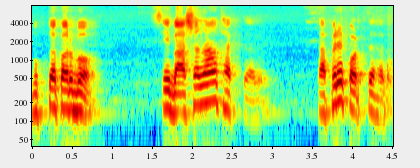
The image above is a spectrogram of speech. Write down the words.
মুক্ত করব। সেই বাসনাও থাকতে হবে। তারপরে করতে হবে।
